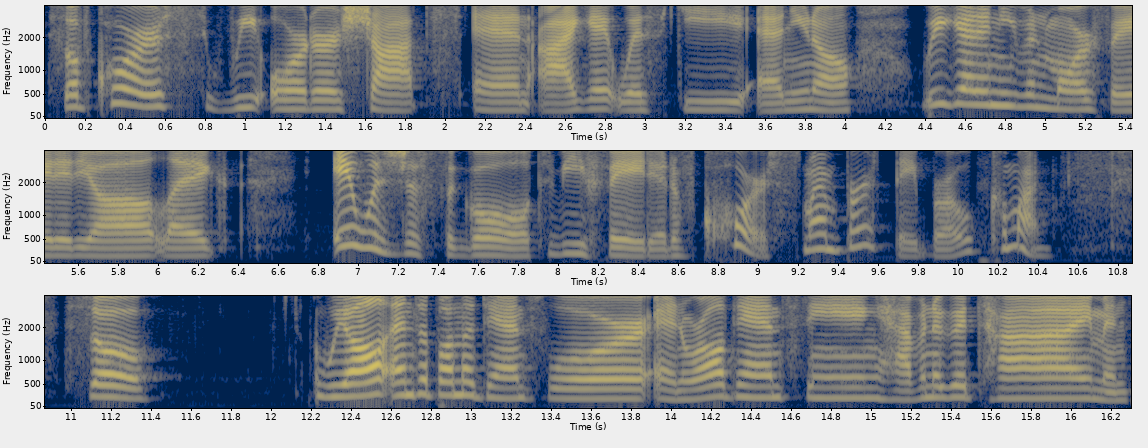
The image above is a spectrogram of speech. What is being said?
So, of course, we order shots and I get whiskey and, you know, we getting even more faded, y'all. Like, it was just the goal to be faded. Of course, my birthday, bro. Come on. So, we all end up on the dance floor and we're all dancing, having a good time and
